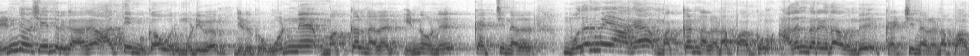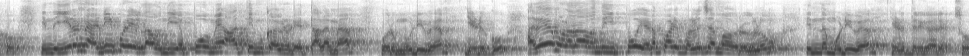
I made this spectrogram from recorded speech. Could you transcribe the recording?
ரெண்டு விஷயத்திற்காக அதிமுக ஒரு முடிவை எடுக்கும். ஒன்று மக்கள் நலன் இன்னொன்று கட்சி நலன். முதன்மையாக மக்கள் நலனை பார்க்கும். அதன் பிறகு தான் வந்து கட்சி நலனை பார்க்கும். இந்த இரண்டு அடிப்படையில் தான் வந்து எப்பவுமே அதிமுகவினுடைய தலைமை ஒரு முடிவை எடுக்கும். அதே போல தான் வந்து இப்போ எடப்பாடி பழனிசாமி அவர்களும் இந்த முடிவை எடுத்திருக்காரு. ஸோ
